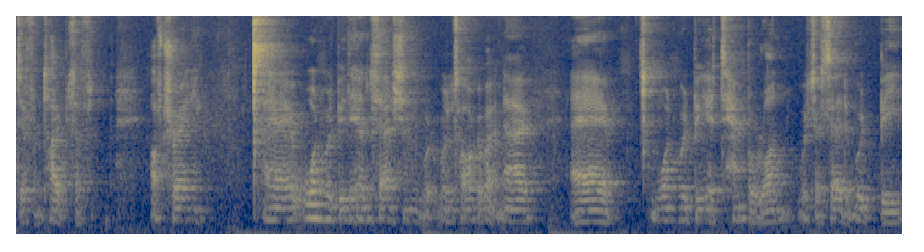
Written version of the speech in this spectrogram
different types of, of training. Uh, one would be the hill session, we- we'll talk about now. Uh, one would be a tempo run, which I said would be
